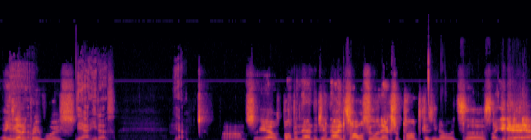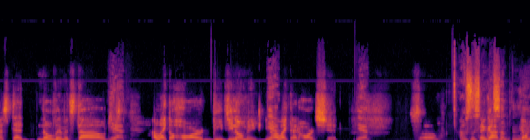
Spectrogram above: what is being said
Yeah, he's got a great voice. Yeah, he does. Um, so yeah, I was bumping that in the gym. I, so I was feeling extra pumped because you know it's uh, it's like yeah, it's that no limit style. Just, Yeah. I like the hard beats. You know me. You know, Yeah. I like that hard shit. Yeah. So I was listening to got something the got other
